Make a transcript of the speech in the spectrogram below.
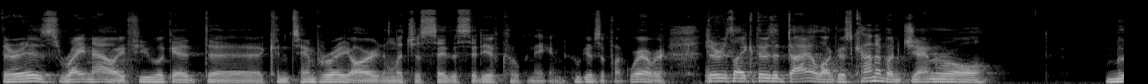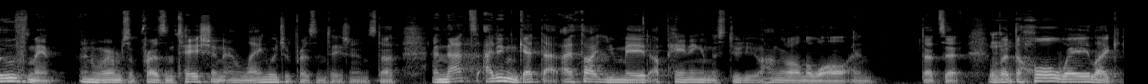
There is right now, if you look at uh, contemporary art, and let's just say the city of Copenhagen, who gives a fuck, wherever, there's like there's a dialogue. There's kind of a general movement in terms of presentation and language of presentation and stuff. And that's I didn't get that. I thought you made a painting in the studio, hung it on the wall, and that's it. Mm-hmm. But the whole way, like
